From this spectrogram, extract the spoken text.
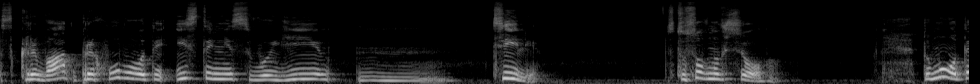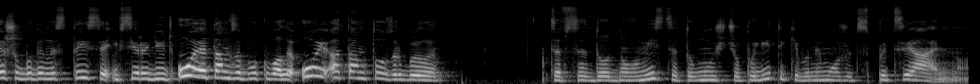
скривати, приховувати істинні свої цілі стосовно всього. Тому те, що буде нестися, і всі радіють, ой, а там заблокували, ой, а там то зробили. Це все до одного місця, тому що політики вони можуть спеціально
